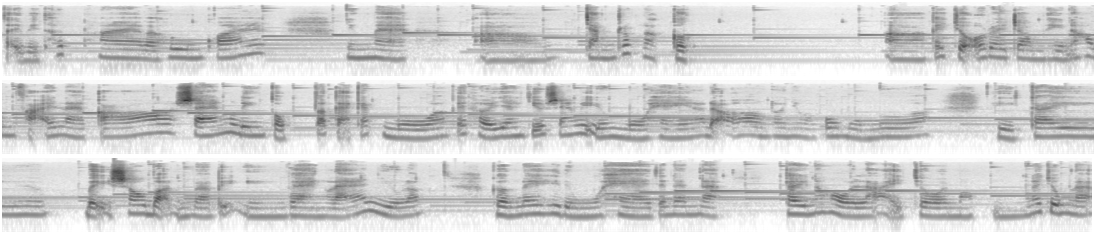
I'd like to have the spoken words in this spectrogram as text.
Tại vì thích hoa và hương quá. Nhưng mà ờ, uh, chăm rất là cực. Uh, cái chỗ ray trồng thì nó không phải là có sáng liên tục tất cả các mùa cái thời gian chiếu sáng ví dụ mùa hè nó đỡ hơn thôi nhưng mà vô mùa mưa thì cây bị sâu bệnh và bị vàng lá nhiều lắm. Gần đây thì từ mùa hè cho nên là cây nó hồi lại chồi mọc nói chung là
